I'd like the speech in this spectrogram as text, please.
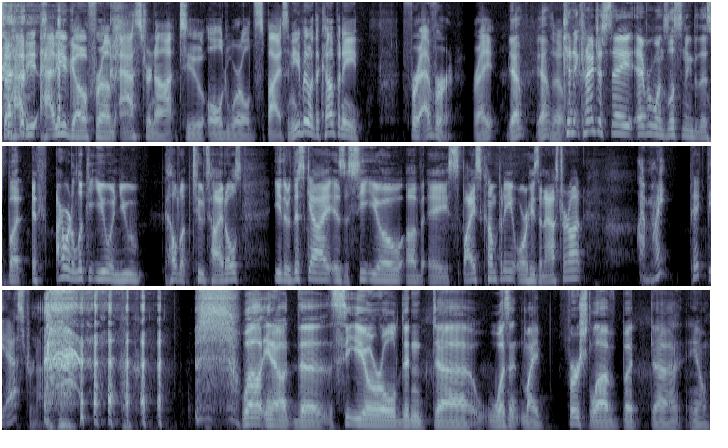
so how do you how do you go from astronaut to old world spice? And you've been with the company forever, right? Yeah, yeah. So- Can, can I just say, everyone's listening to this, but if I were to look at you and you held up two titles, either this guy is a CEO of a spice company or he's an astronaut, I might pick the astronaut. Well, you know, the CEO role didn't uh, wasn't my first love, but uh, you know,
